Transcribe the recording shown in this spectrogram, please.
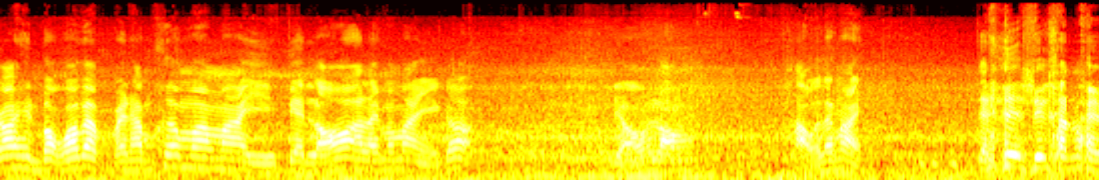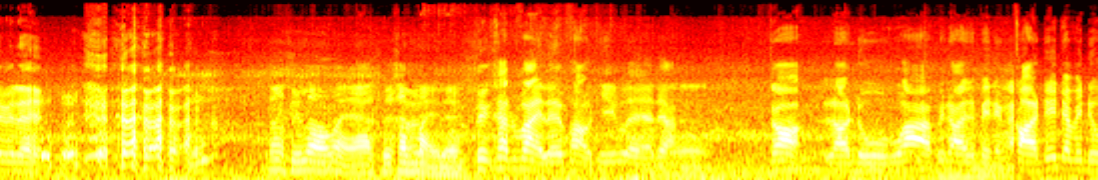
ก็เห็นบอกว่าแบบไปทำเครื่องมาใหม่ เปลี่ยนล้ออะไรมาใหม่ก็ เดี๋ยวลองเผาสักหน่อย จะได้ซื้อคันใหม่ไปเลยต้องซื้อล้อใหม่อะซื้อคันใหม่เลยซื้อคันใหม่เลยเผาทิ้งเลยอันเนี่ยเออ ก็รอดูว่าพี่น้อยจะเป็นยังไงก่อนที่จะไปดู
